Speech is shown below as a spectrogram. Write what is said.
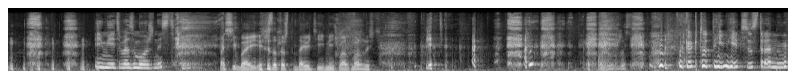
Иметь возможность. Спасибо за то, что даете иметь возможность. Пока кто-то имеет всю страну.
